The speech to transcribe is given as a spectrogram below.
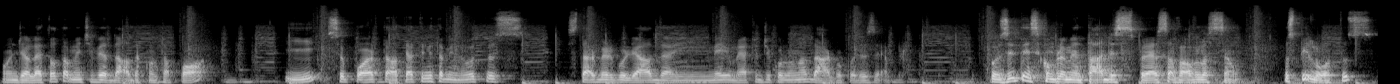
onde ela é totalmente vedada contra pó e suporta até 30 minutos estar mergulhada em meio metro de coluna d'água, por exemplo. Os itens complementares para essa válvula são os pilotos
